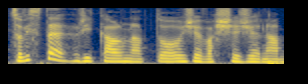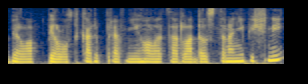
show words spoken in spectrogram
Co vy jste říkal na to, že vaše žena byla pilotka dopravního letadla? Byl jste na ní pišný?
